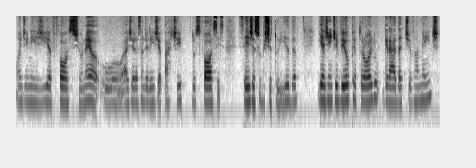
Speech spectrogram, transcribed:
onde energia fóssil, né, o, a geração de energia a partir dos fósseis seja substituída, e a gente vê o petróleo gradativamente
